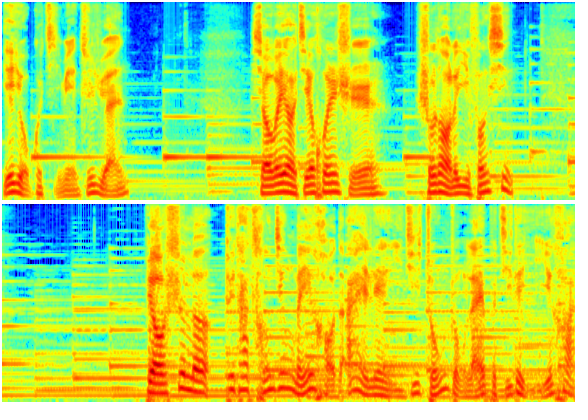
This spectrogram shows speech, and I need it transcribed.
也有过几面之缘。小薇要结婚时，收到了一封信，表示了对他曾经美好的爱恋以及种种来不及的遗憾。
